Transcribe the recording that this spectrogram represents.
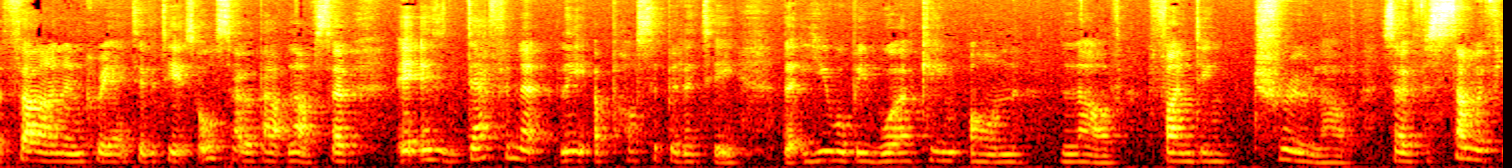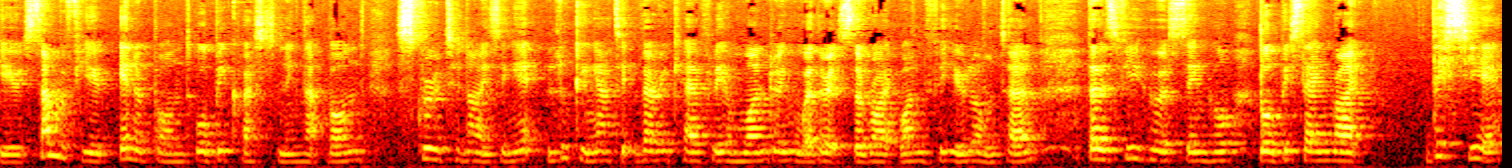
fun and creativity, it's also about love. So it is definitely a possibility that you will be working on love, finding true love. So for some of you, some of you in a bond will be questioning that bond, scrutinizing it, looking at it very carefully and wondering whether it's the right one for you long term. Those of you who are single will be saying, right, this year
